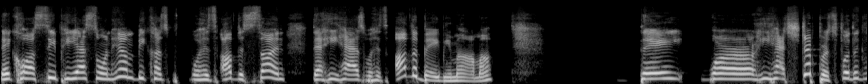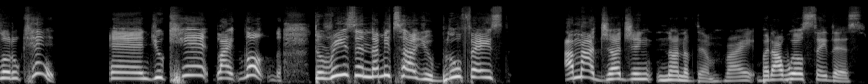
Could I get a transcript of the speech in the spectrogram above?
They called cps on him because for his other son that he has with his other baby mama they were he had strippers for the little kid. And you can't like look the reason let me tell you blueface i'm not judging none of them right? But i will say this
